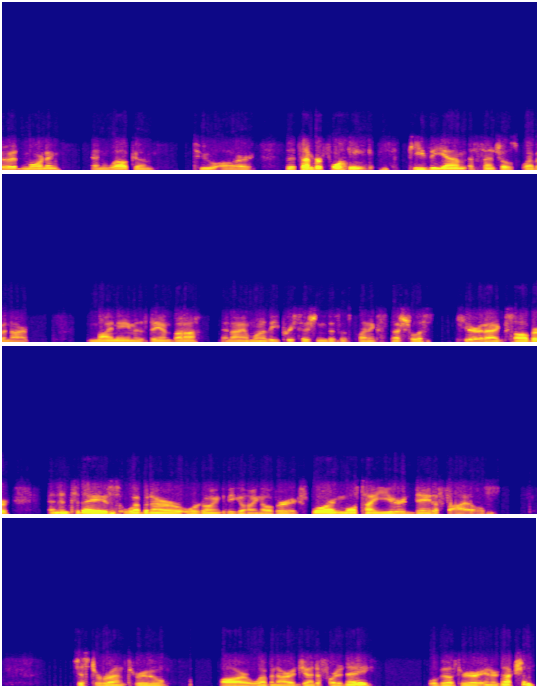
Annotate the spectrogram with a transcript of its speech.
Good morning and welcome to our December 14th PZM Essentials webinar. My name is Dan Bahe and I am one of the Precision Business Planning Specialists here at AgSolver. And in today's webinar, we're going to be going over exploring multi-year data files. Just to run through our webinar agenda for today, we'll go through our introduction,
